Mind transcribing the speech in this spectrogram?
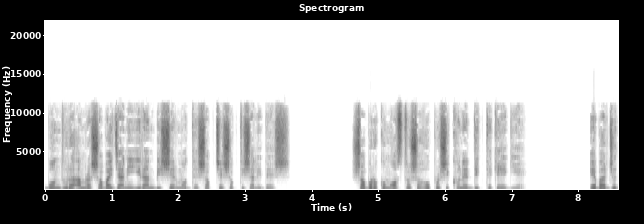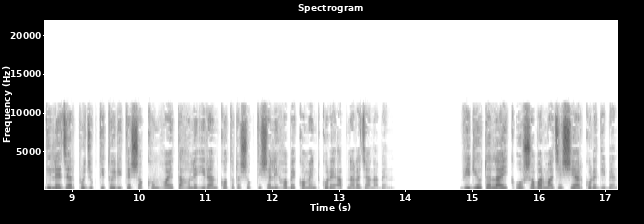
বন্ধুরা, আমরা সবাই জানি ইরান বিশ্বের মধ্যে সবচেয়ে শক্তিশালী দেশ। সবরকম অস্ত্রসহ প্রশিক্ষণের দিক থেকে এগিয়ে। এবার যদি লেজার প্রযুক্তি তৈরিতে সক্ষম হয়, তাহলে ইরান কতটা শক্তিশালী হবে কমেন্ট করে আপনারা জানাবেন। ভিডিওটা লাইক ও সবার মাঝে শেয়ার করে দিবেন।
